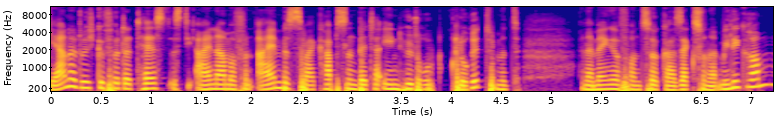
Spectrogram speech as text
gerne durchgeführter Test ist die Einnahme von ein bis zwei Kapseln Betainhydrochlorid mit einer Menge von ca. 600 Milligramm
